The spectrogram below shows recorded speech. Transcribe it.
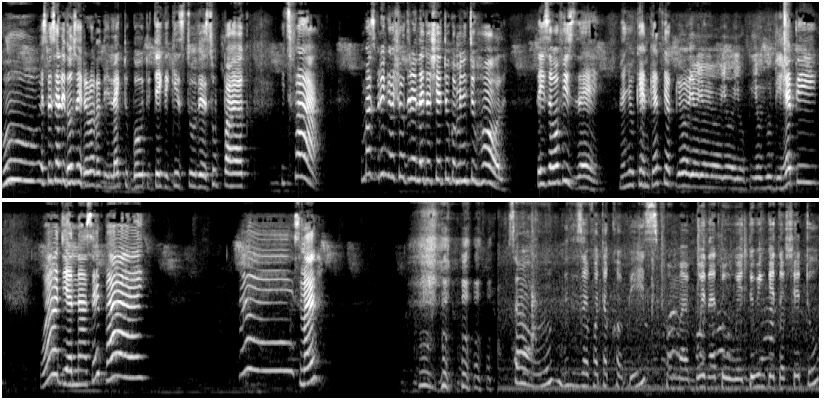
Oh, especially those areas that they like to go to take the kids to the super park. It's far. You must bring your children at the Shetu Community Hall. There is an office there. Then you can get your, your, your, your, your, your, your you'll be happy. What, Diana? Say bye. Bye. Smile. so, this is a photocopies from my boy that we were doing at Oshetu.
